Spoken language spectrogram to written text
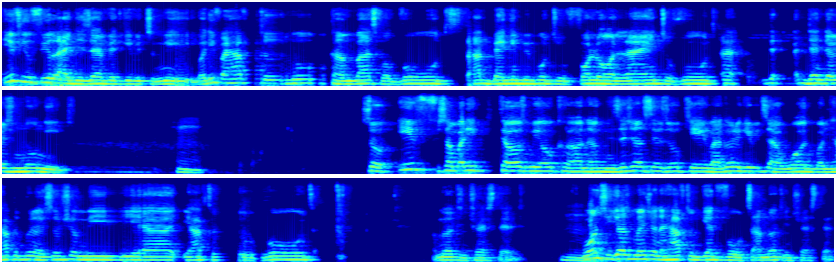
if you feel I deserve it, give it to me. But if I have to go canvas for votes, start begging people to follow online to vote, uh, th- then there is no need. Hmm. So if somebody tells me, okay, an organization says, okay, we're going to give it an award, but you have to put it on social media, you have to vote, I'm not interested. Hmm. Once you just mention I have to get votes, I'm not interested.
